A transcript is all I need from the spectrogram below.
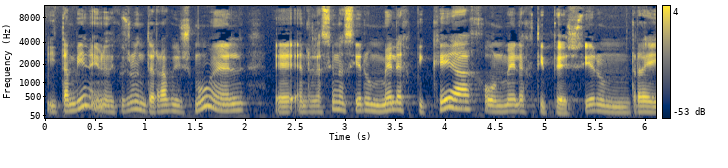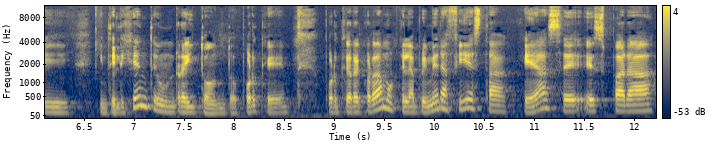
Y también hay una discusión entre Rabbi Shmuel en relación a si era un Melech Pikeach o un Melech Tipesh, si era un rey inteligente o un rey tonto. ¿Por qué? Porque recordamos que la primera fiesta que hace es para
